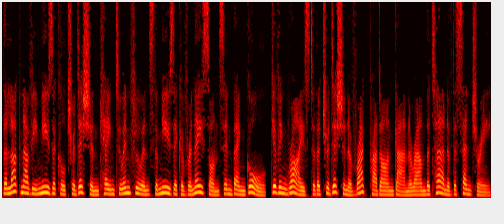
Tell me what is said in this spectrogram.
the Lucknowi musical tradition came to influence the music of Renaissance in Bengal, giving rise to the tradition of Ragpradhan Gan around the turn of the century.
